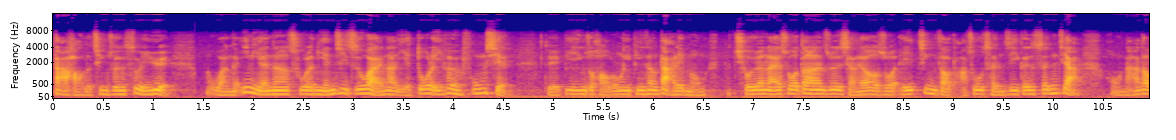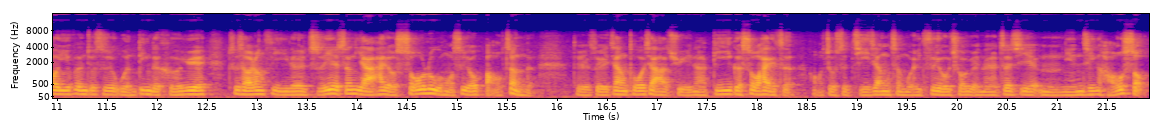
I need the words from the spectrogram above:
大好的青春岁月，晚个一年呢，除了年纪之外，那也多了一份风险。对，毕竟说好不容易拼上大联盟，球员来说当然就是想要说，哎，尽早打出成绩跟身价哦，拿到一份就是稳定的合约，至少让自己的职业生涯还有收入哦是有保证的。对，所以这样拖下去，那第一个受害者哦，就是即将成为自由球员的这些嗯年轻好手。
